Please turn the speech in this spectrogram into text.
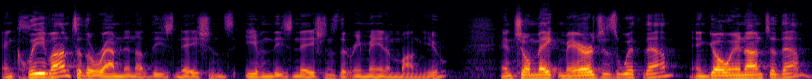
and cleave unto the remnant of these nations, even these nations that remain among you, and shall make marriages with them, and go in unto them,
